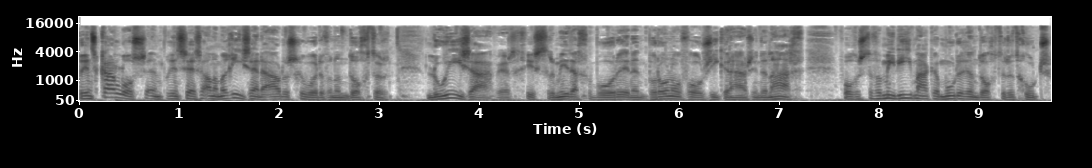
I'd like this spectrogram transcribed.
Prins Carlos en prinses Annemarie zijn de ouders geworden van een dochter. Louisa werd gistermiddag geboren in het Bronovo ziekenhuis in Den Haag. Volgens de familie maken moeder en dochter het goed.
